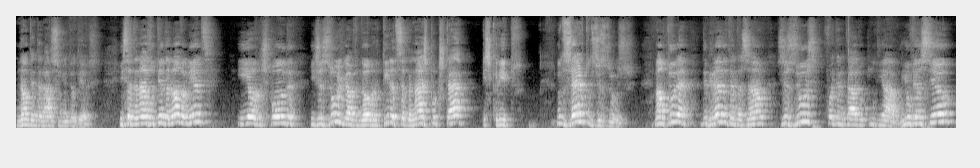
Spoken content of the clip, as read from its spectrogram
não tentarás o Senhor teu Deus. E Satanás o tenta novamente e ele responde, e Jesus lhe ordenou, retira de Satanás porque está escrito. No deserto de Jesus, na altura de grande tentação, Jesus foi tentado pelo diabo e o venceu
